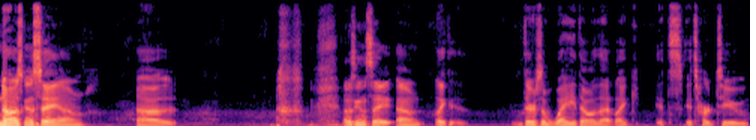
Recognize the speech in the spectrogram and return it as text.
No, I was gonna say, um, uh, I was gonna say, um, like, there's a way though that like it's it's hard to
